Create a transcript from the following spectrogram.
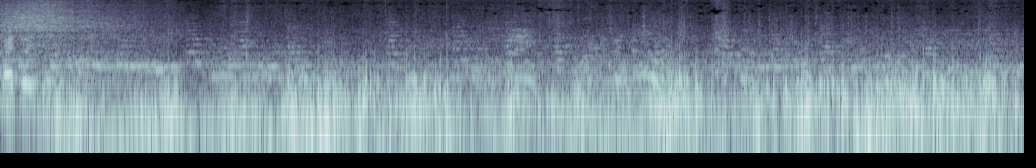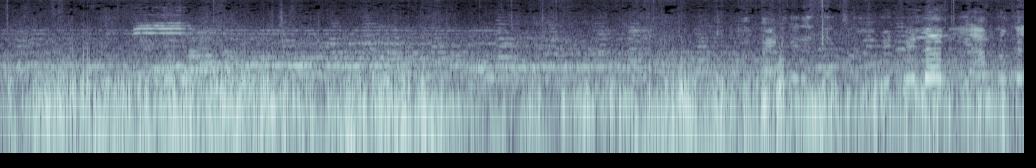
बैठो मिडफील्डर ये आप लोग के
